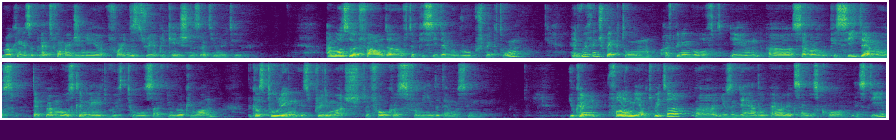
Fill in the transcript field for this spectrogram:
working as a platform engineer for industry applications at Unity. I'm also a founder of the PC demo group Spectrum, and within Spectrum, I've been involved in uh, several PC demos that were mostly made with tools I've been working on, because tooling is pretty much the focus for me in the demo scene. You can follow me on Twitter uh, using the handle parallax underscore SD.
